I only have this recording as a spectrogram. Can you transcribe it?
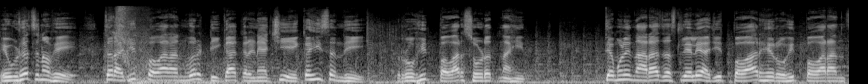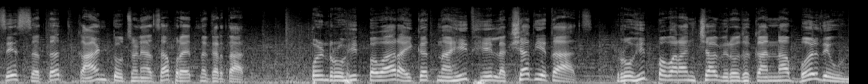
एवढंच नव्हे तर अजित पवारांवर टीका करण्याची एकही संधी रोहित पवार सोडत नाहीत. त्यामुळे नाराज असलेले अजित पवार हे रोहित पवारांचे सतत कान टोचण्याचा प्रयत्न करतात. पण रोहित पवार ऐकत नाहीत हे लक्षात येताच रोहित पवारांच्या विरोधकांना बळ देऊन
